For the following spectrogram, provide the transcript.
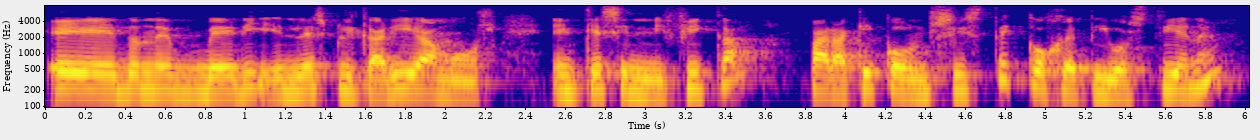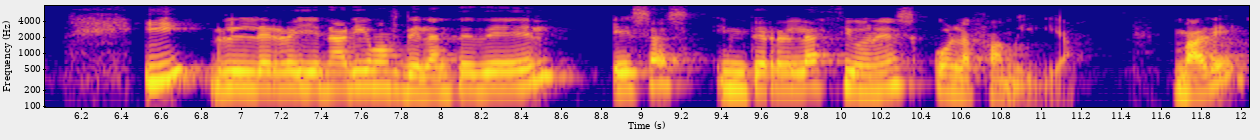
eh, donde le explicaríamos en qué significa, para qué consiste, qué objetivos tiene y le rellenaríamos delante de él esas interrelaciones con la familia. ¿vale?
